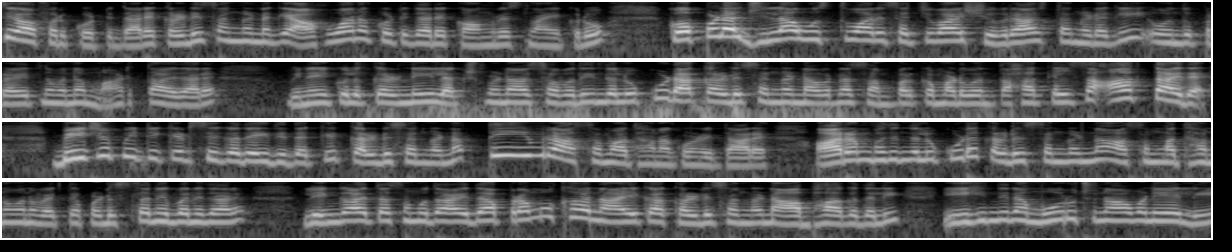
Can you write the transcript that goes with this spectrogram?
ಸಿ ಆಫರ್ ಕೊಟ್ಟಿದ್ದಾರೆ. ಕರಡಿ ಸಂಗಣ್ಣಗೆ ಆಹ್ವಾನ ಕೊಟ್ಟಿದ್ದಾರೆ ಕಾಂಗ್ರೆಸ್ ನಾಯಕರು. ಕೊಪ್ಪಳ ಜಿಲ್ಲಾ ಉಸ್ತುವಾರಿ ಸಚಿವ ಶಿವರಾಜ್ ತಂಗಡಗಿ ಒಂದು ಪ್ರಯತ್ನವನ್ನ ಮಾಡ್ತಾ ಇದ್ದಾರೆ. ವಿನಯ್ ಕುಲಕರ್ಣಿ, ಲಕ್ಷ್ಮಣ ಸವದಿಯಿಂದಲೂ ಕೂಡ ಕರಡಿ ಸಂಗಣ್ಣ ಅವರನ್ನ ಸಂಪರ್ಕ ಮಾಡುವಂತಹ ಕೆಲಸ ಆಗ್ತಾ ಇದೆ. ಬಿಜೆಪಿ ಟಿಕೆಟ್ ಸಿಗದೇ ಇದ್ದಿದ್ದಕ್ಕೆ ಕರಡಿ ಸಂಗಣ್ಣ ತೀವ್ರ ಅಸಮಾಧಾನಗೊಂಡಿದ್ದಾರೆ. ಆರಂಭದಿಂದಲೂ ಕೂಡ ಕರಡಿ ಸಂಗಣ್ಣ ಅಸಮಾಧಾನವನ್ನು ವ್ಯಕ್ತಪಡಿಸುತ್ತಾನೆ ಬಂದಿದ್ದಾರೆ. ಲಿಂಗಾಯತ ಸಮುದಾಯದ ಪ್ರಮುಖ ನಾಯಕ ಕರಡಿ ಸಂಗಣ್ಣ ಆ ಭಾಗದಲ್ಲಿ ಈ ಹಿಂದಿನ ಮೂರು ಚುನಾವಣೆಯಲ್ಲಿ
